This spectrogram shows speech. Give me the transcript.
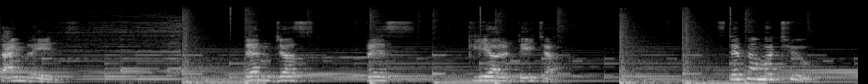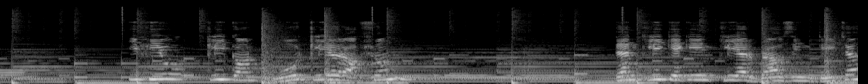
time range then just press clear data. Step number two. If you click on more clear option then click again clear browsing data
